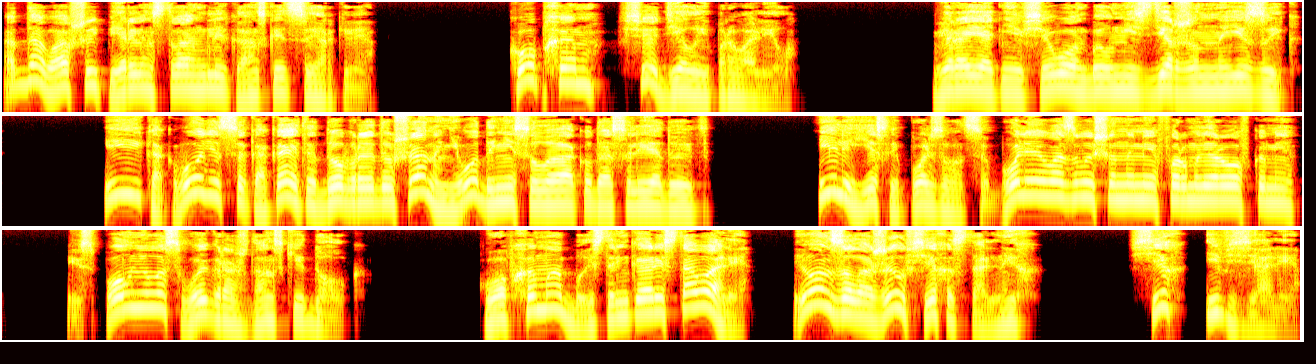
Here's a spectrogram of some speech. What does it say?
отдававшей первенство англиканской церкви. Копхэм все дело и провалил. Вероятнее всего, он был не сдержан на язык. И, как водится, какая-то добрая душа на него донесла куда следует. Или, если пользоваться более возвышенными формулировками, исполнила свой гражданский долг. Копхама быстренько арестовали, и он заложил всех остальных. Всех и взяли.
